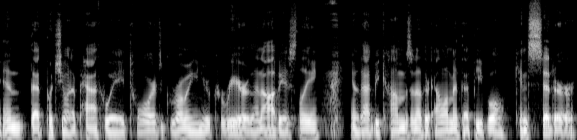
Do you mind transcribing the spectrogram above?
and that puts you on a pathway towards growing in your career, then obviously, you know, that becomes another element that people consider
